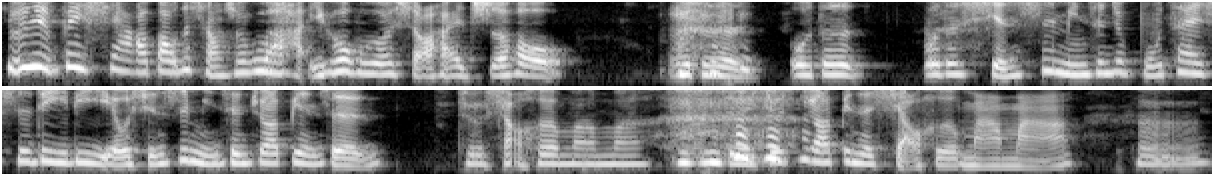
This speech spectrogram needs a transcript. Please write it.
有点被吓到，就想说，哇，以后我有小孩之后，我的 我的我的显示名称就不再是丽丽，我显示名称就要变成就小何妈妈，对，就就要变成小何妈妈，嗯。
